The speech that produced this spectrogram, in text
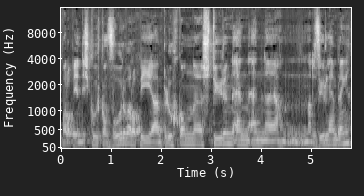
waarop hij een discours kon voeren, waarop hij uh, een ploeg kon uh, sturen en, en naar de vuurlijn brengen?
